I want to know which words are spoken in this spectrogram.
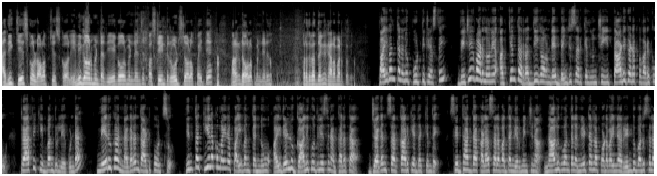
అది చేసుకోవాలి డెవలప్ చేసుకోవాలి. ఎనీ గవర్నమెంట్ అది? ఏ గవర్నమెంట్ అయినా సరే ఫస్ట్ ఏంటి రోడ్స్ డెవలప్ అయితే మనకు డెవలప్మెంట్ అనేది ప్రతిబద్ధంగా కనబడుతుంది. పైవంతనను పూర్తి చేస్తే విజయవాడలోనే అత్యంత రద్దీగా ఉండే బెంజ్ సర్కిల్ నుంచి తాడిగడప వరకు ట్రాఫిక్ ఇబ్బందులు లేకుండా నేరుగా నగరం దాటిపోవచ్చు. ఇంత కీలకమైన పైవంతెన్ను ఐదేళ్ళు గాలికొదిలేసిన ఘనత జగన్ సర్కార్కే దక్కిందే. సిద్ధార్థ కళాశాల వద్ద నిర్మించిన నాలుగు వందల మీటర్ల పొడవైన రెండు వరుసల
